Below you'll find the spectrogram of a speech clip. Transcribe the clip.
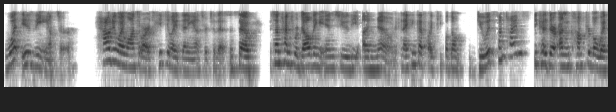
what is the answer? How do I want to articulate that answer to this? And so sometimes we're delving into the unknown. And I think that's why people don't do it sometimes because they're uncomfortable with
